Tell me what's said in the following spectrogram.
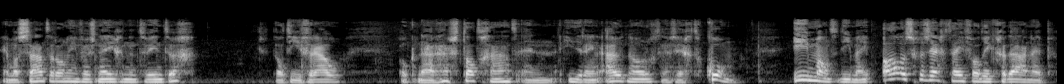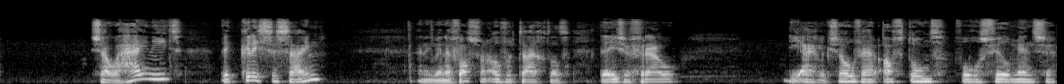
en wat staat er dan in vers 29? Dat die vrouw ook naar haar stad gaat en iedereen uitnodigt en zegt: Kom, iemand die mij alles gezegd heeft wat ik gedaan heb. Zou hij niet de Christus zijn? En ik ben er vast van overtuigd dat deze vrouw, die eigenlijk zo ver afstond, volgens veel mensen,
